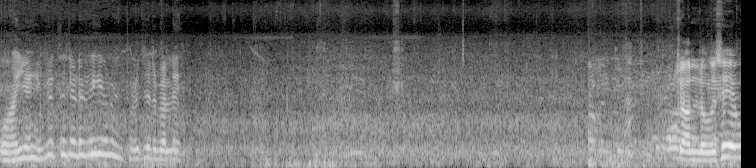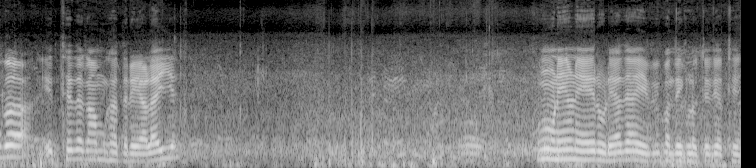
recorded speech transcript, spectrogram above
ਉਹ ਆਈ ਅਸੀਂ ਵੀ ਉੱਥੇ ਚੜੇ ਹੁਣ ਥੋੜੇ ਚਿਰ ਪਹਿਲੇ। ਚੱਲੋ ਸੇਵਗਾ ਇੱਥੇ ਤਾਂ ਕੰਮ ਖਤਰੇ ਵਾਲਾ ਹੀ ਆ। ਹੁਣੇ ਹੁਣੇ ਇਹ ਰੁੜਿਆ ਤੇ ਇਹ ਵੀ ਬੰਦੇ ਖਲੋਤੇ ਤੇ ਉੱਥੇ।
